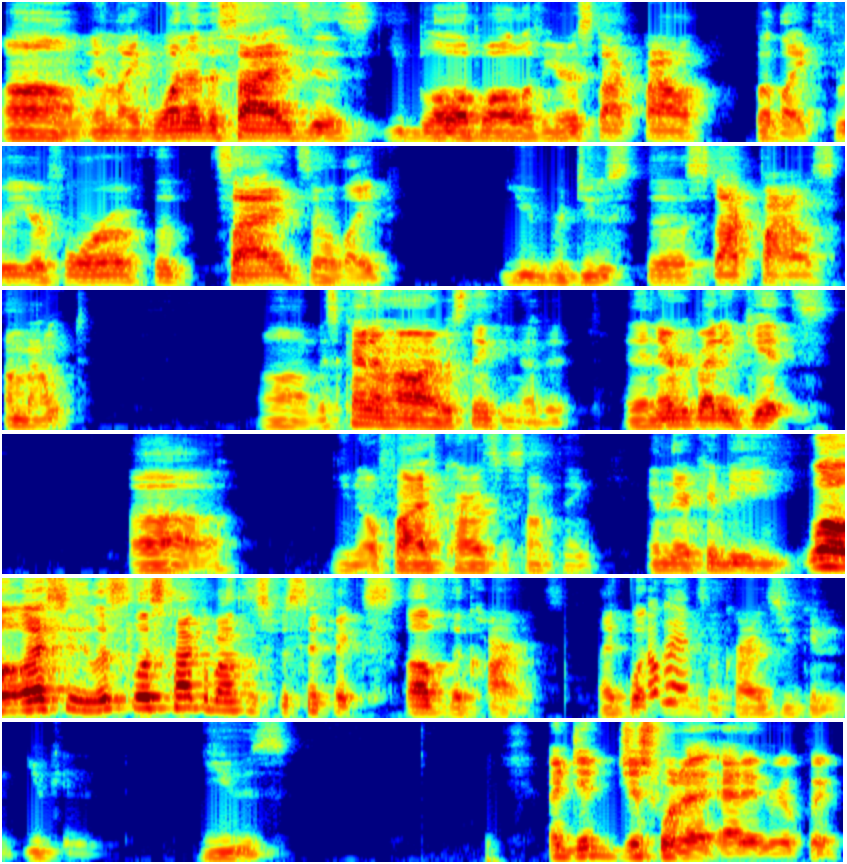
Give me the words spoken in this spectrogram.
um, and like one of the sides is you blow up all of your stockpile, but like three or four of the sides are like you reduce the stockpiles amount. Um, it's kind of how I was thinking of it, and then everybody gets, uh, you know, five cards or something, and there can be. Well, let's see. Let's let's talk about the specifics of the cards, like what Okay. kinds of cards you can you can use. I did just want to add in real quick.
